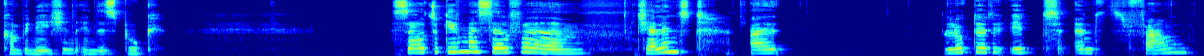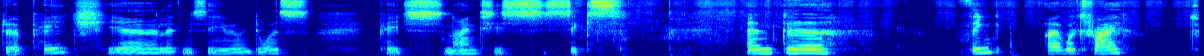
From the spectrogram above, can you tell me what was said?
combination in this book. So to give myself a um, challenge, I looked at it and found a page here. Let me see, it was page 96. And uh, think I will try to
